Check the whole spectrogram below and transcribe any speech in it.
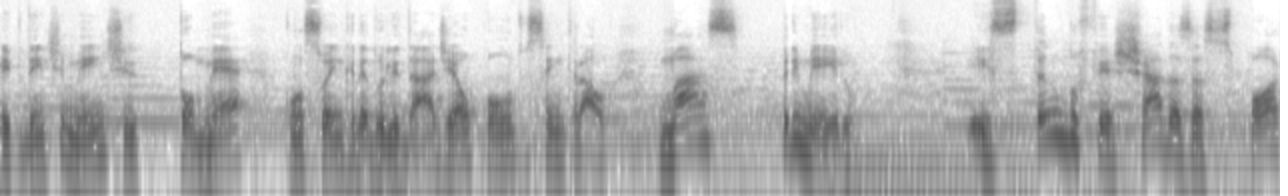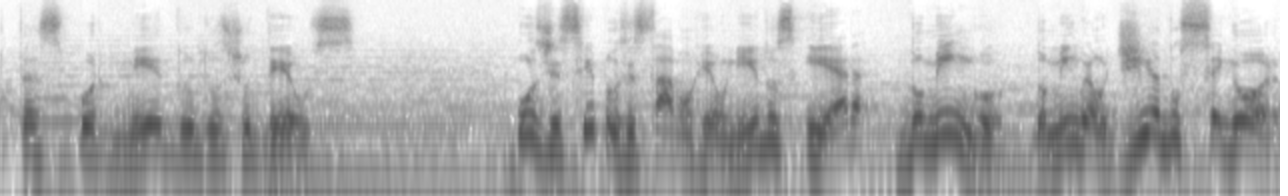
Evidentemente, Tomé, com sua incredulidade, é o ponto central. Mas, primeiro, estando fechadas as portas por medo dos judeus, os discípulos estavam reunidos e era domingo. Domingo é o dia do Senhor.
